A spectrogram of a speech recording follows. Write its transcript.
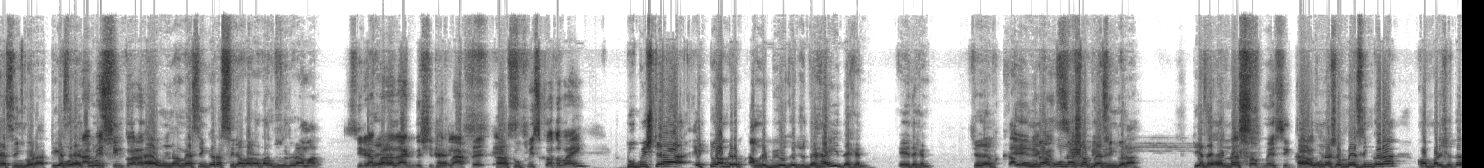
ম্যাচিং করা ঠিক আছে? উন্না matching করা হ্যাঁ উন্না ম্যাচিং করা সিরা ভাড়া দাম আমার। হ্যাঁ, থাকলে আপনার হ্যাঁ। টু পিস কত ভাই? টু পিসটা একটু আমরা আমরা দেখাই দেখেন। এই দেখেন। সেটা উন্না উন্না সব ম্যাচিং করা। ঠিক আছে? একবার সব matching হ্যাঁ, করা সব ম্যাচিং করা। কোম্পানির সাথে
